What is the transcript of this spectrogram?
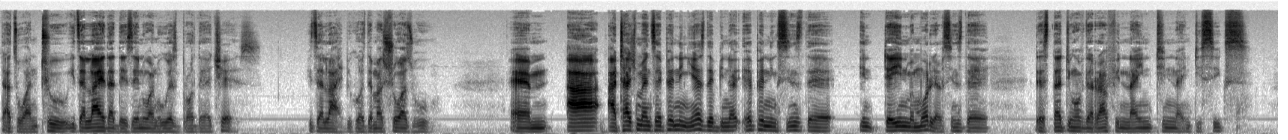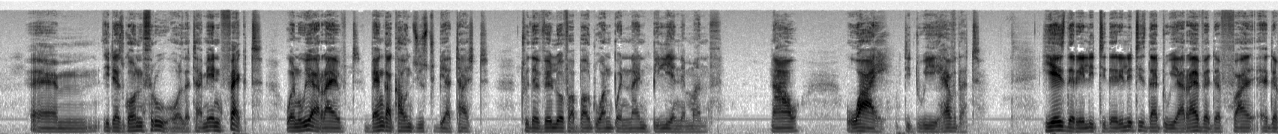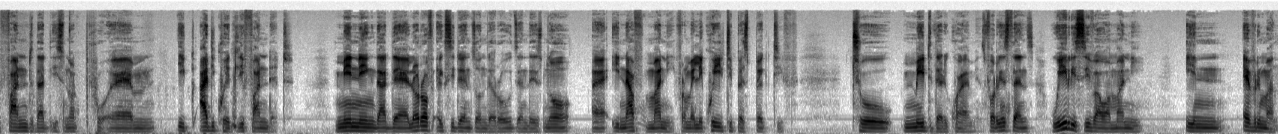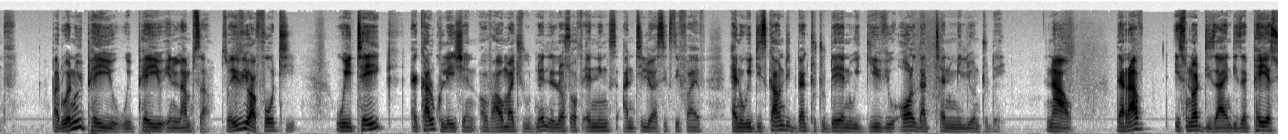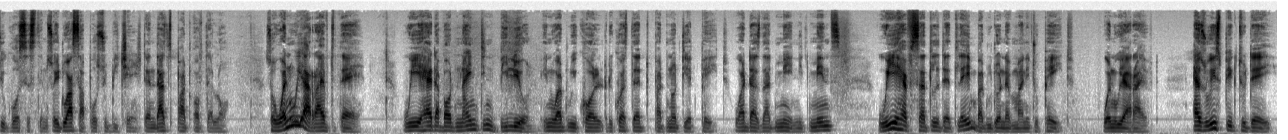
That's one. Two, it's a lie that there's anyone who has brought their chairs. It's a lie because they must show us who. Um, Are attachments happening? Yes, they've been uh, happening since the in day in memorial, since the the starting of the RAF in 1996. Um, it has gone through all the time. In fact, when we arrived, bank accounts used to be attached to the value of about 1.9 billion a month. Now, why did we have that? Here's the reality. The reality is that we arrive at a, at a fund that is not pro- um, adequately funded, meaning that there are a lot of accidents on the roads and there's no uh, enough money from a liquidity perspective to meet the requirements. For instance, we receive our money in every month. But when we pay you, we pay you in lump sum. So if you are 40, we take a calculation of how much you would need the loss of earnings until you are 65, and we discount it back to today and we give you all that 10 million today. Now, the RAF is not designed, it's a pay as you go system, so it was supposed to be changed, and that's part of the law. So when we arrived there, we had about 19 billion in what we call requested but not yet paid. What does that mean? It means we have settled a claim, but we don't have money to pay it when we arrived. As we speak today,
